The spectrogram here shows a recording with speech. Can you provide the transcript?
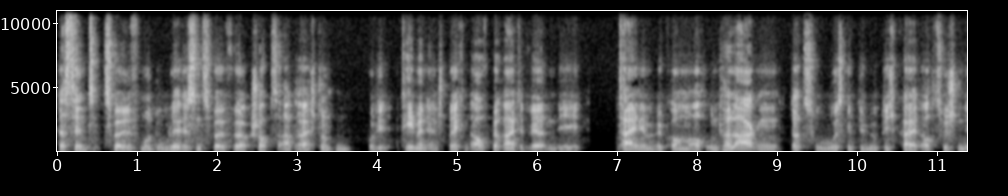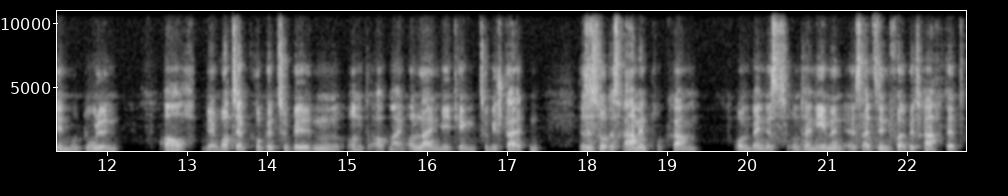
Das sind zwölf Module, das sind zwölf Workshops, a drei Stunden, wo die Themen entsprechend aufbereitet werden. Die Teilnehmer bekommen auch Unterlagen dazu. Es gibt die Möglichkeit, auch zwischen den Modulen auch eine WhatsApp-Gruppe zu bilden und auch mal ein Online-Meeting zu gestalten. Das ist so das Rahmenprogramm. Und wenn das Unternehmen es als sinnvoll betrachtet,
